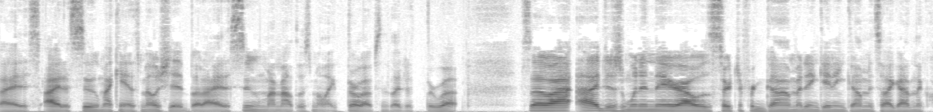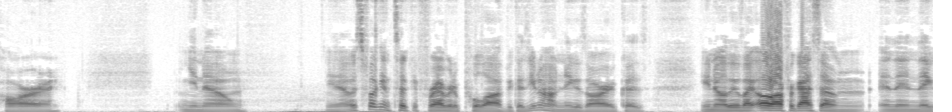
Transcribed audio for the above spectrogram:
I I'd assume I can't smell shit, but I'd assume my mouth would smell like throw up since I just threw up. So I I just went in there. I was searching for gum. I didn't get any gum until I got in the car. You know, you know, it's fucking took it forever to pull off because you know how niggas are because you know, they're like, oh, I forgot something. And then they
